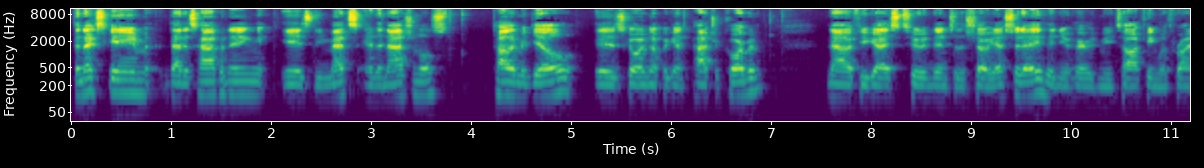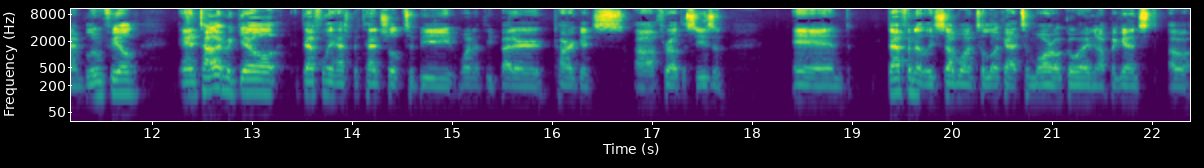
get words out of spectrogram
The next game that is happening is the Mets and the Nationals. Tylor Megill is going up against Patrick Corbin. Now, if you guys tuned into the show yesterday, then you heard me talking with Ryan Bloomfield. And Tylor Megill definitely has potential to be one of the better targets uh, throughout the season. And definitely someone to look at tomorrow going up against a,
